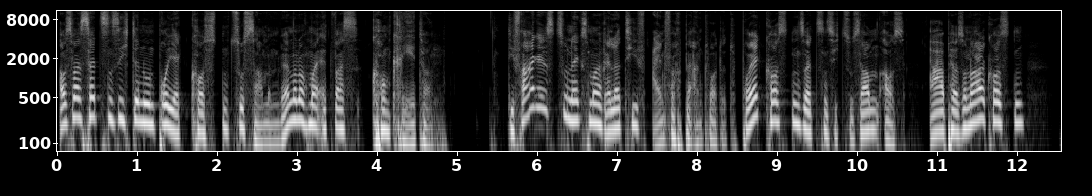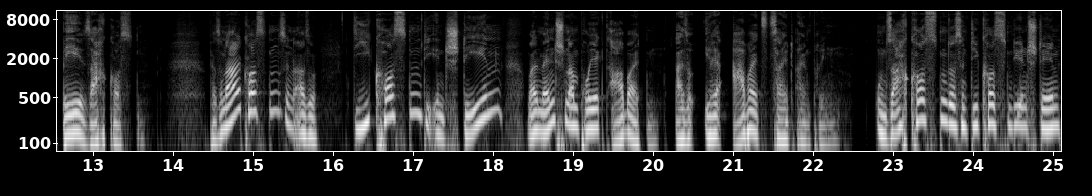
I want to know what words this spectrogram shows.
Aus was setzen sich denn nun Projektkosten zusammen? Werden wir noch mal etwas konkreter. Die Frage ist zunächst mal relativ einfach beantwortet. Projektkosten setzen sich zusammen aus A Personalkosten, B Sachkosten. Personalkosten sind also die Kosten, die entstehen, weil Menschen am Projekt arbeiten also ihre Arbeitszeit einbringen. Und Sachkosten, das sind die Kosten, die entstehen,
